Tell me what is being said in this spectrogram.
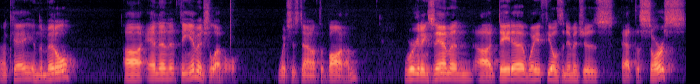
okay, in the middle, uh, and then at the image level, which is down at the bottom. We're going to examine data, wave fields, and images at the source,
